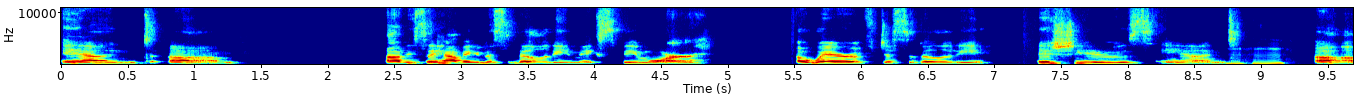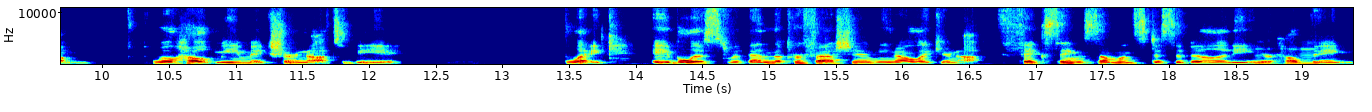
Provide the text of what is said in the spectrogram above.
And um, obviously, having a disability makes me more aware of disability issues and mm-hmm. um, will help me make sure not to be like ableist within the profession you know like you're not fixing someone's disability you're mm-hmm. helping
